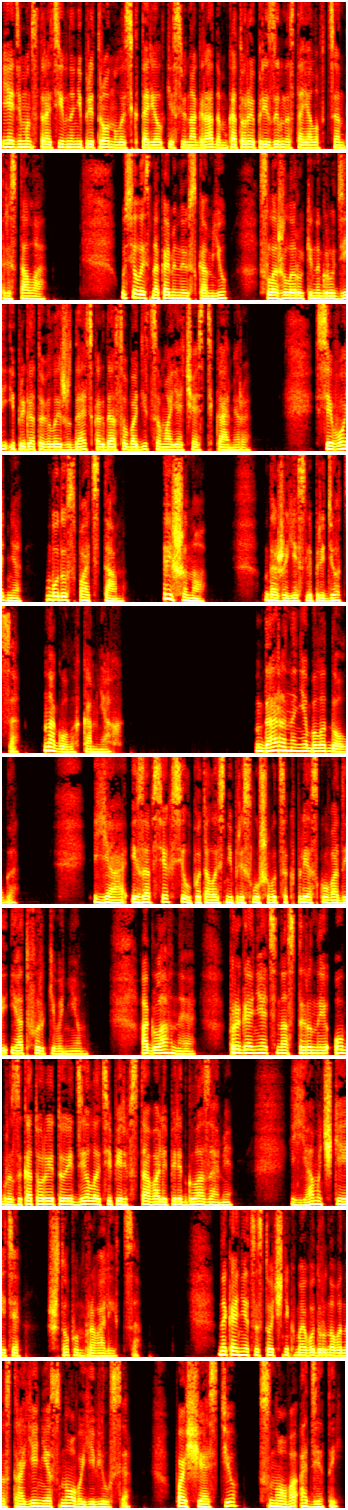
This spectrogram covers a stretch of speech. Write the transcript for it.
Я демонстративно не притронулась к тарелке с виноградом, которая призывно стояла в центре стола уселась на каменную скамью, сложила руки на груди и приготовилась ждать, когда освободится моя часть камеры. Сегодня буду спать там. Решено. Даже если придется на голых камнях. Дарана не было долго. Я изо всех сил пыталась не прислушиваться к плеску воды и отфыркиваниям. А главное — прогонять настырные образы, которые то и дело теперь вставали перед глазами — ямочки эти, чтоб им провалиться. Наконец, источник моего дурного настроения снова явился. По счастью, снова одетый.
